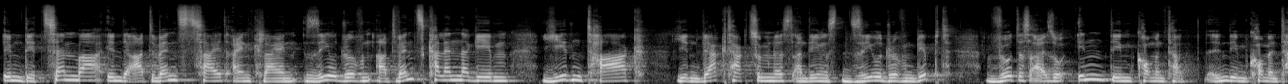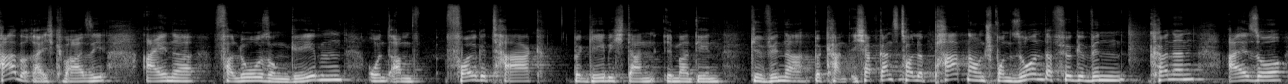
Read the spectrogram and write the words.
im Dezember in der Adventszeit einen kleinen SEO-driven Adventskalender geben. Jeden Tag, jeden Werktag zumindest, an dem es SEO-driven gibt, wird es also in dem, Kommentar, in dem Kommentarbereich quasi eine Verlosung geben. Und am Folgetag begebe ich dann immer den Gewinner bekannt. Ich habe ganz tolle Partner und Sponsoren dafür gewinnen können. Also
